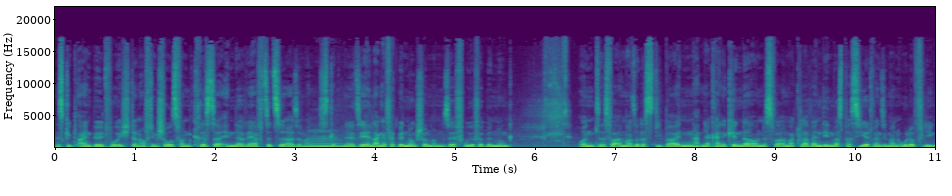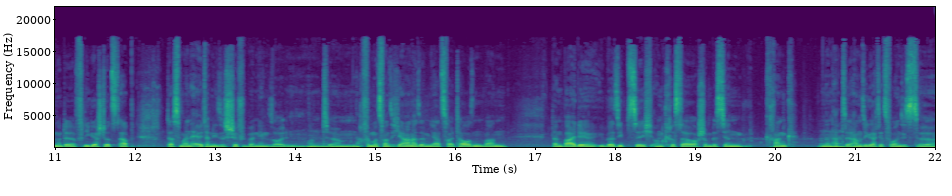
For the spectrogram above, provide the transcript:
es gibt ein Bild, wo ich dann auf dem Schoß von Christa in der Werft sitze. Also man, mhm. es gab eine sehr lange Verbindung schon und eine sehr frühe Verbindung. Und es war immer so, dass die beiden hatten ja keine Kinder und es war immer klar, wenn denen was passiert, wenn sie mal in Urlaub fliegen und der Flieger stürzt ab, dass meine Eltern dieses Schiff übernehmen sollten. Mhm. Und ähm, nach 25 Jahren, also im Jahr 2000, waren dann beide über 70 und Christa auch schon ein bisschen krank. Und dann mhm. hat, haben sie gesagt, jetzt wollen sie es äh,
